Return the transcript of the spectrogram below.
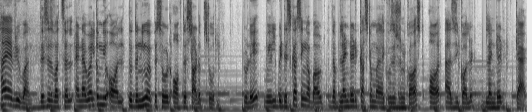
Hi everyone, this is Vatsal and I welcome you all to the new episode of the Startup Story. Today we'll be discussing about the blended customer acquisition cost or as we call it blended CAC.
